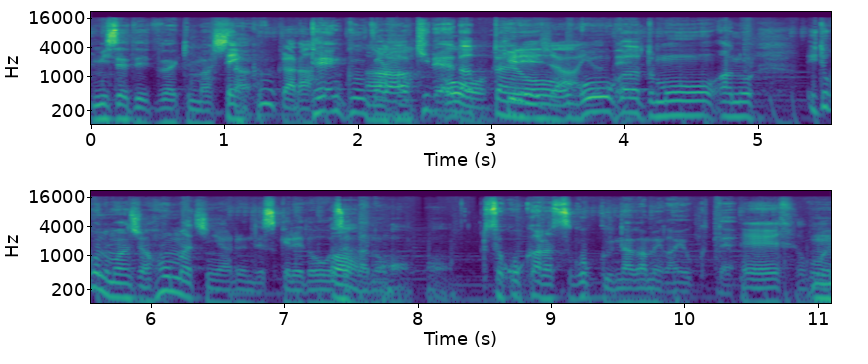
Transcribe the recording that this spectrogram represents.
見せていただきました。天空から。天空から綺麗だったよ。豪華だともうあのいとこのマンションは本町にあるんですけれど大阪の。そこからすごく眺めが良くて。へえすごいね、うん。う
